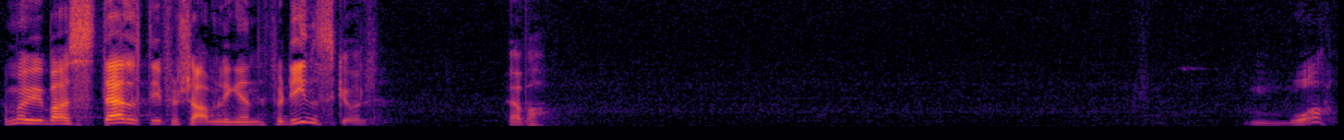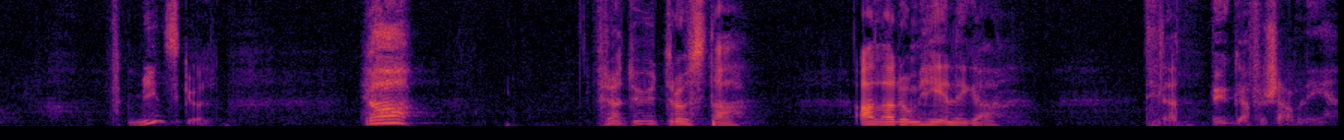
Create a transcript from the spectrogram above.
de har ju bara ställt i församlingen för din skull. Jag bara, Moi? För min skull? Ja, för att utrusta alla de heliga till att bygga församlingen.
